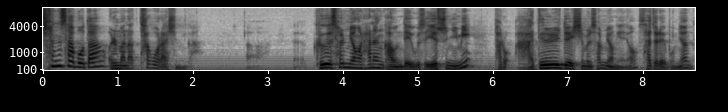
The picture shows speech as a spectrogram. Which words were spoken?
천사보다 얼마나 탁월하신가 어, 그 설명을 하는 가운데 여기서 예수님이 바로 아들 되심을 설명해요. 사절에 보면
